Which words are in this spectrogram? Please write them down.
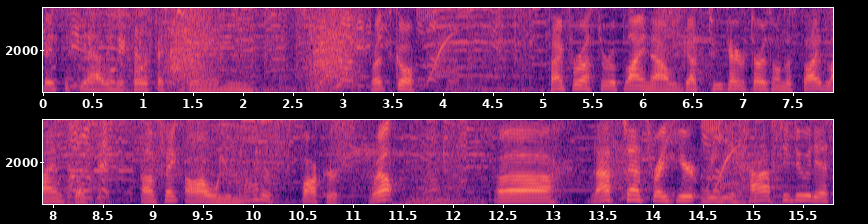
basically having a perfect means. Let's go. Time for us to reply now. We've got two characters on the sidelines, but I think... Oh, you motherfucker. Well, uh, last chance right here. We have to do this.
